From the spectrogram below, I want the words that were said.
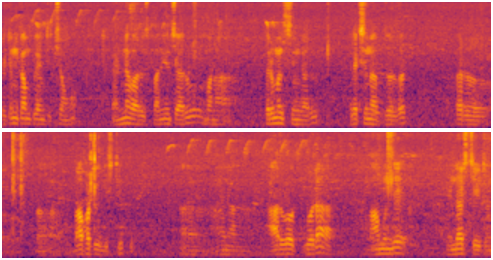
రిటర్న్ కంప్లైంట్ ఇచ్చామో వెంటనే వారు స్పందించారు. మన Tirumal Singh garu election observer for Bapatla district ఆయన ఆర్ఓకి కూడా మా ముందే ఎండర్స్ చేయటం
